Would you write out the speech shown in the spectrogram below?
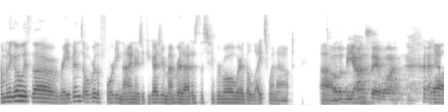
I'm gonna go with uh Ravens over the 49ers. If you guys remember, that is the Super Bowl where the lights went out. Um, oh, the Beyonce one. yeah,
